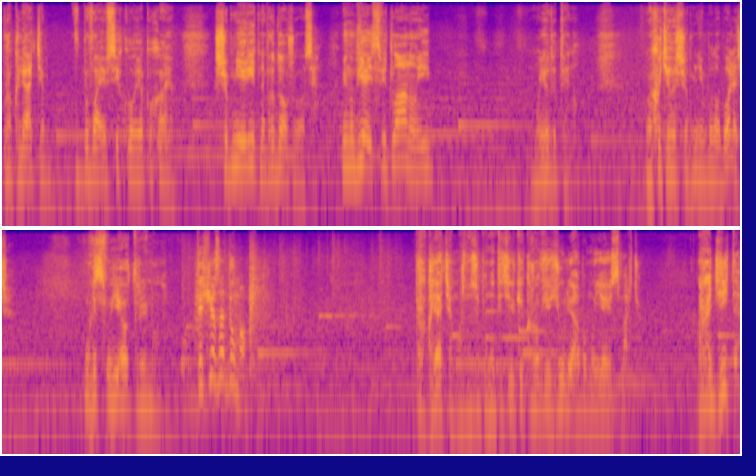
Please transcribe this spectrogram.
Прокляття вбиває всіх, кого я кохаю, щоб мій рід не продовжувався. Він уб'є і Світлану, і мою дитину. Ви хотіли, щоб мені було боляче? Ви своє отримали. Ти що задумав? Прокляття можна зупинити тільки кров'ю Юлії або моєю смертю. Радійте.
